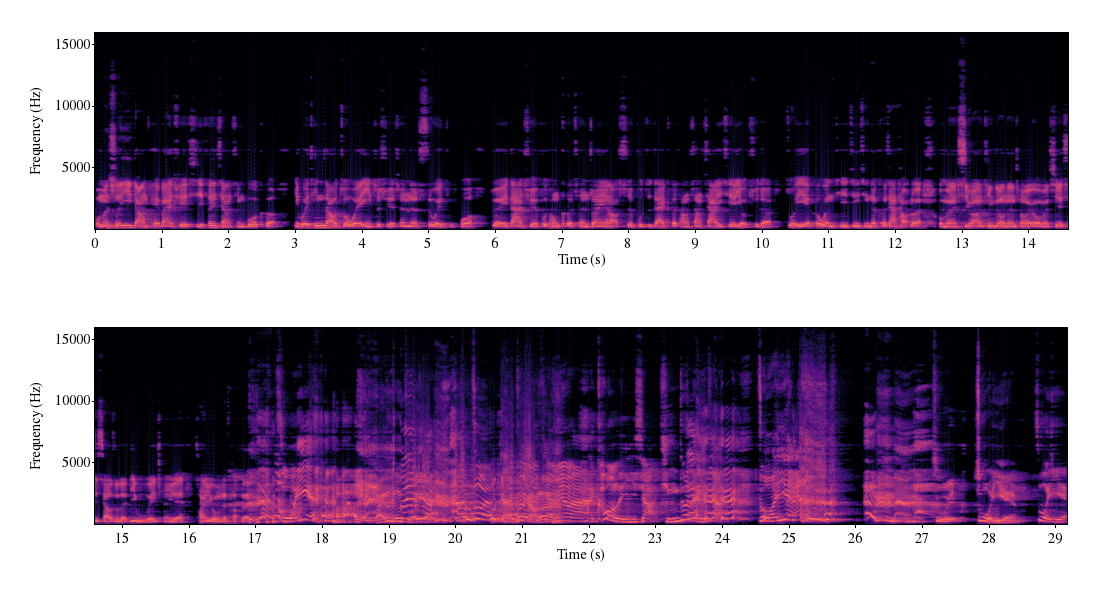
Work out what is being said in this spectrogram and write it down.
我们是一档陪伴学习分享型播客，你会听到作为影视学生的四位主播对大学不同课程专业老师布置在课堂上下一些有趣的作业和问题进行的课下讨论。我们希望听众能成为我们学习小组的第五位成员，参与我们的讨论。作业，我还是读作业。他作我改不了了。前面来还空了一下，停顿了一下。作业。作业，作业，作业，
